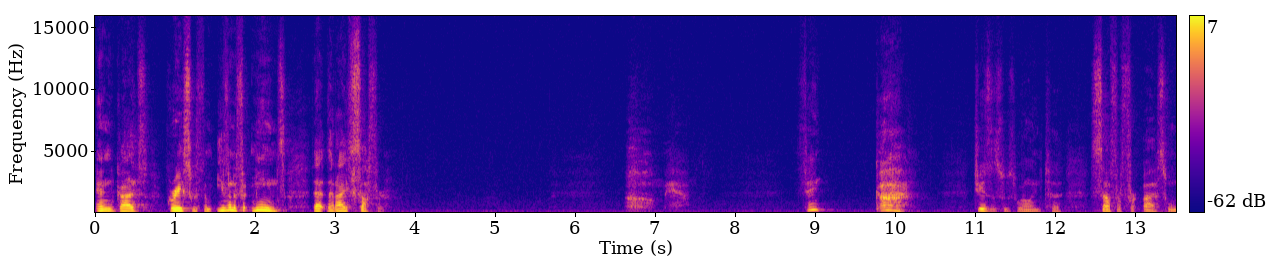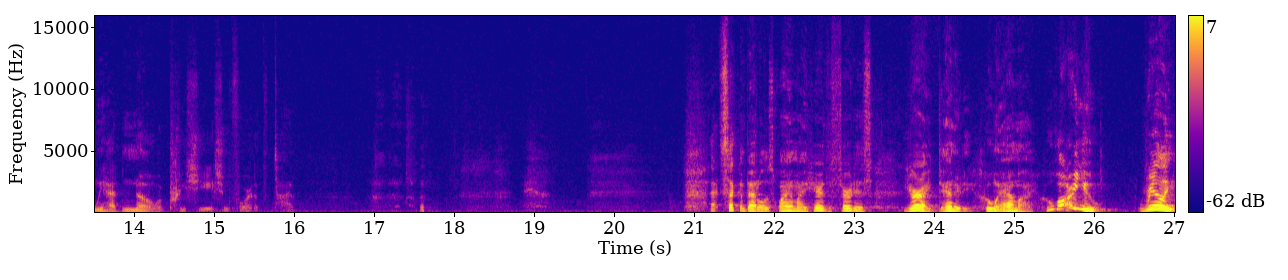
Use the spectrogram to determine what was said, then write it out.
and God's grace with them, even if it means that, that I suffer? Thank God Jesus was willing to suffer for us when we had no appreciation for it at the time. that second battle is why am I here? The third is your identity. Who am I? Who are you? Really?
